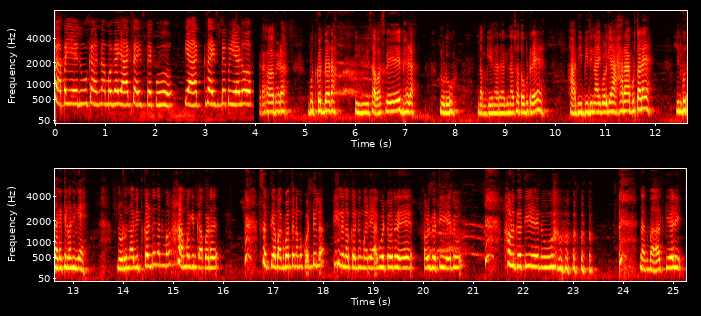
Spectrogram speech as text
ಪಾಪ ಏನು ಕಣ್ಣ ಮಗ ಯಾಕೆ ಸಾಯಿಸ್ಬೇಕು? ಯಾಕೆ ಸಾಯಿಸ್ಬೇಕು ಹೇಳು. ಬೇಡ ಬೇಡ. ಬದುಕೋದು ಬೇಡ. ಈ ಸವಾಸವೇ ಬೇಡ. ನೋಡು ನಮ್ಗೇನಾರ ಆಗಿ ನಾವು ಸತ್ತೋಗ್ಬಿಟ್ರೆ ಹಾದಿ ಬೀದಿ ನಾಯಿಗಳಿಗೆ ಆಹಾರ ಆಗ್ಬಿಡ್ತಾಳೆ. ನಿನ್ಗೆ ಗೊತ್ತಾಗಕ್ಕಿಲ್ವ ನಿನಗೆ? ನೋಡು, ನಾವು ಇತ್ಕೊಂಡು ನನ್ನ ಅಮ್ಮಗಿನ ಕಾಪಾಡ ಸತ್ಯ ಭಗವಂತ ನಮಗೆ ಕೊಟ್ಟಿಲ್ಲ. ಇನ್ನು ನಾವು ಕಣ್ಣು ಮರಿ ಆಗ್ಬಿಟ್ಟು ಹೋದ್ರೆ ಅವಳ ಗತಿ ಏನು? ಅವಳ ಗತಿ ಏನು? ನನ್ನ ಮಾತು ಕೇಳಿ.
